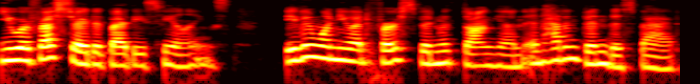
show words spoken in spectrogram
You were frustrated by these feelings. Even when you had first been with Donghyun, it hadn't been this bad.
